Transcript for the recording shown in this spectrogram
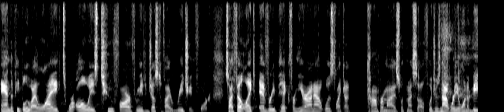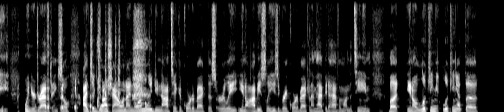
And the people who I liked were always too far for me to justify reaching for. So I felt like every pick from here on out was like a compromise with myself, which is not where you want to be when you're drafting. So I took Josh Allen. I normally do not take a quarterback this early. You know, obviously he's a great quarterback and I'm happy to have him on the team. But, you know, looking looking at the,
